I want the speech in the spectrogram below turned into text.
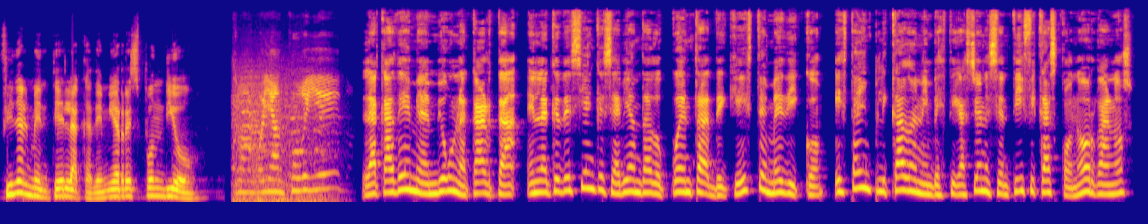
Finalmente, la Academia respondió. La academia envió una carta en la que decían que se habían dado cuenta de que este médico está implicado en investigaciones científicas con órganos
